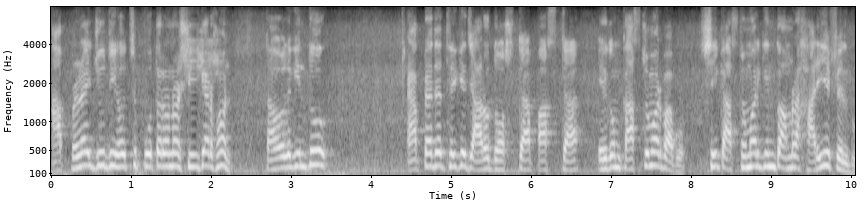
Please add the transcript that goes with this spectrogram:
আপনারাই যদি হচ্ছে প্রতারণার শিকার হন, তাহলে কিন্তু আপনাদের থেকে যে আরও দশটা, পাঁচটা এরকম কাস্টমার পাবো, সেই কাস্টমার কিন্তু আমরা হারিয়ে ফেলব।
